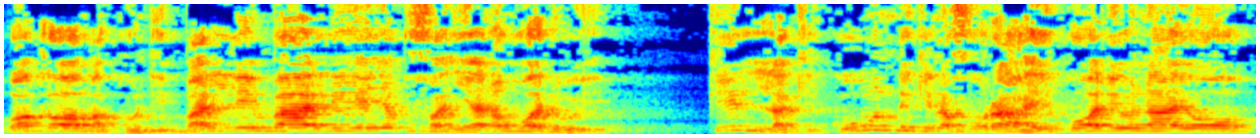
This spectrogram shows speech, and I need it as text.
wakawa makundi mbali mbali yenye kufanyiana uadui. Kila kikundi kinafurahi kwa walionayo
